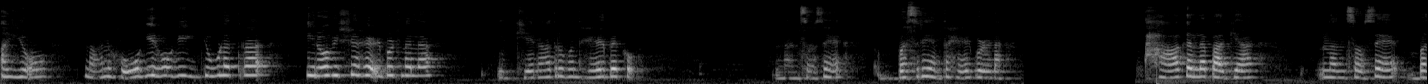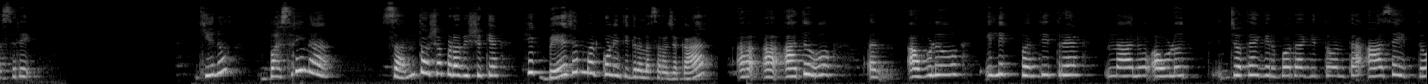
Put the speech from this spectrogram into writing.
ಅಯ್ಯೋ, ನಾನು ಹೋಗಿ ಹೋಗಿ ಇವಳ ಇರೋ ವಿಷಯ ಹೇಳ್ಬಿಟ್ನಲ್ಲ, ಈಗೇನಾದರೂ ಒಂದು ಹೇಳಬೇಕು. ನನ್ನ ಸೊಸೆ ಬಸ್ರಿ ಅಂತ ಹೇಳ್ಬಿಡೋಣ. ಹಾಗಲ್ಲ ಭಾಗ್ಯ ನನ್ನ ಸೊಸೆ ಬಸ್ರಿ. ಏನು? ಬಸ್ರಿನ? ಸಂತೋಷ ಪಡೋ ವಿಷಯಕ್ಕೆ ಹೀಗೆ ಬೇಜಾರು ಮಾಡ್ಕೊಂಡಿದ್ದೀರಲ್ಲ ಅ- ಅದು ಅವಳು ಇಲ್ಲಿಗೆ ಬಂದಿದ್ರೆ ನಾನು ಅವಳು ಜೊತೆಗಿರ್ಬೋದಾಗಿತ್ತು ಅಂತ ಆಸೆ ಇತ್ತು.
